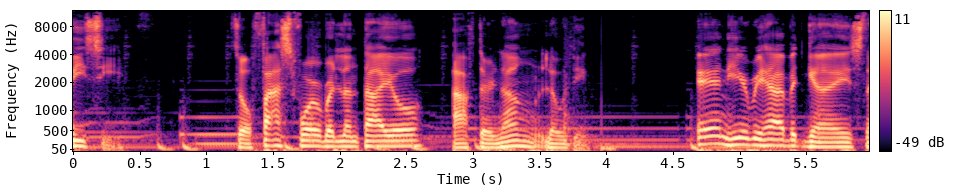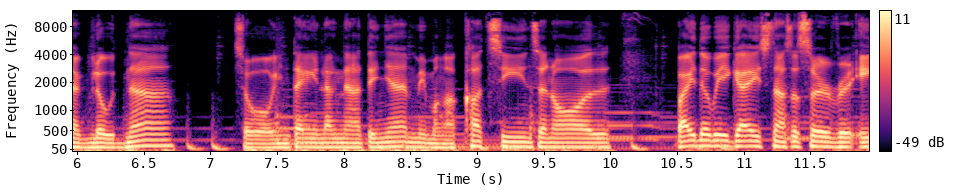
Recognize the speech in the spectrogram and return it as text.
PC. So fast forward lang tayo after ng loading. And here we have it guys, nag-load na. So, hintayin lang natin yan. May mga cutscenes and all. By the way guys, nasa server A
